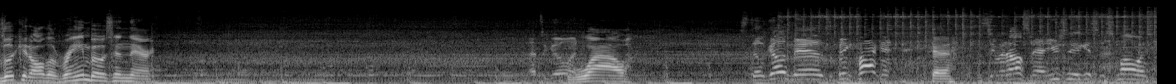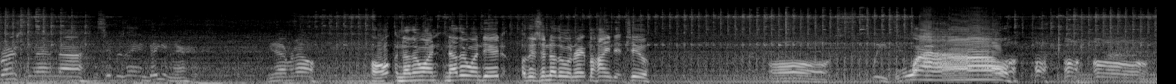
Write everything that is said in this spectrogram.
Look at all the rainbows in there. That's a good one. Wow. Still goes, man. It's a big pocket. Okay. Let's see what else, man. Usually you get some small ones first, and then uh, let's see if there's anything big in there. You never know. Oh, another one, another one, dude. Oh, there's another one right behind it too. Oh, sweet. Wow.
